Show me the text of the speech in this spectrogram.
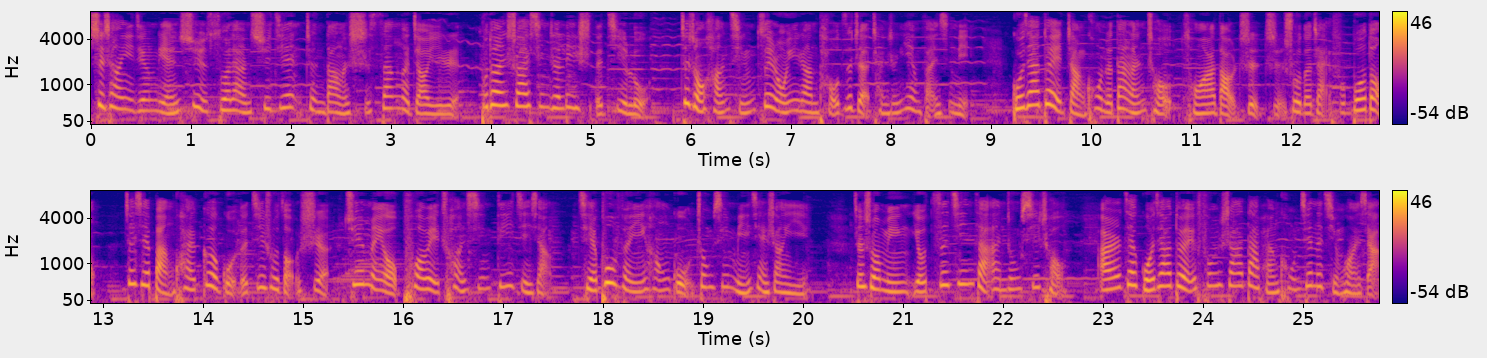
市场已经连续缩量区间震荡了十三个交易日，不断刷新着历史的记录。这种行情最容易让投资者产生厌烦心理。国家队掌控着大蓝筹，从而导致指数的窄幅波动。这些板块个股的技术走势均没有破位创新低迹象，且部分银行股重心明显上移。这说明有资金在暗中吸筹，而在国家队封杀大盘空间的情况下，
